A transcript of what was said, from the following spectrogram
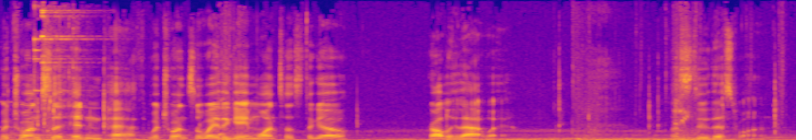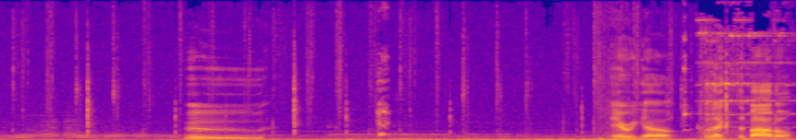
Which one's the hidden path? Which one's the way the game wants us to go? Probably that way. Let's do this one. Ooh. There we go. Collect the bottle.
